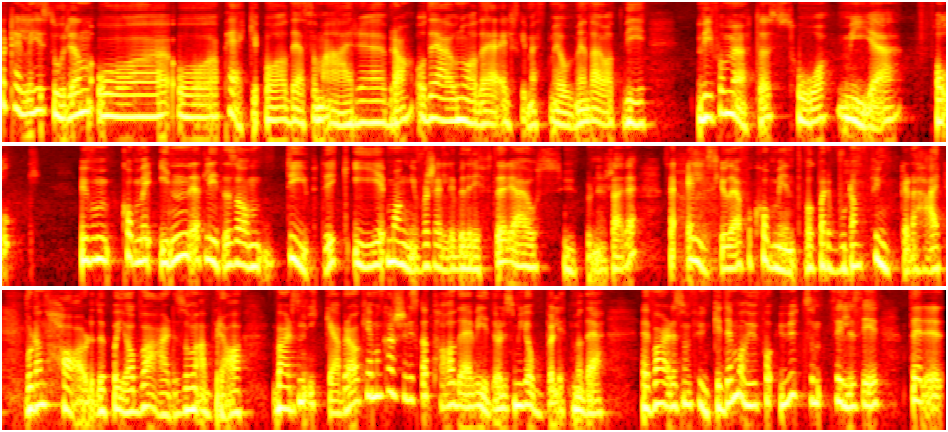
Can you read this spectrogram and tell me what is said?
fortelle historien og, og peke på det som er eh, bra. Og det er jo noe av det jeg elsker mest med jobben min. Det er jo at vi, vi får møte så mye. Vi får komme inn et lite sånn dypdykk i mange forskjellige bedrifter. Jeg er jo supernysgjerrig, så jeg elsker jo det. Å få komme inn til folk. bare Hvordan funker det her? Hvordan har du det på jobb? Hva er det som er bra? Hva er det som ikke er bra? Ok, men Kanskje vi skal ta det videre og liksom jobbe litt med det. Hva er det som funker? Det må vi jo få ut. Som Silje sier, dere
